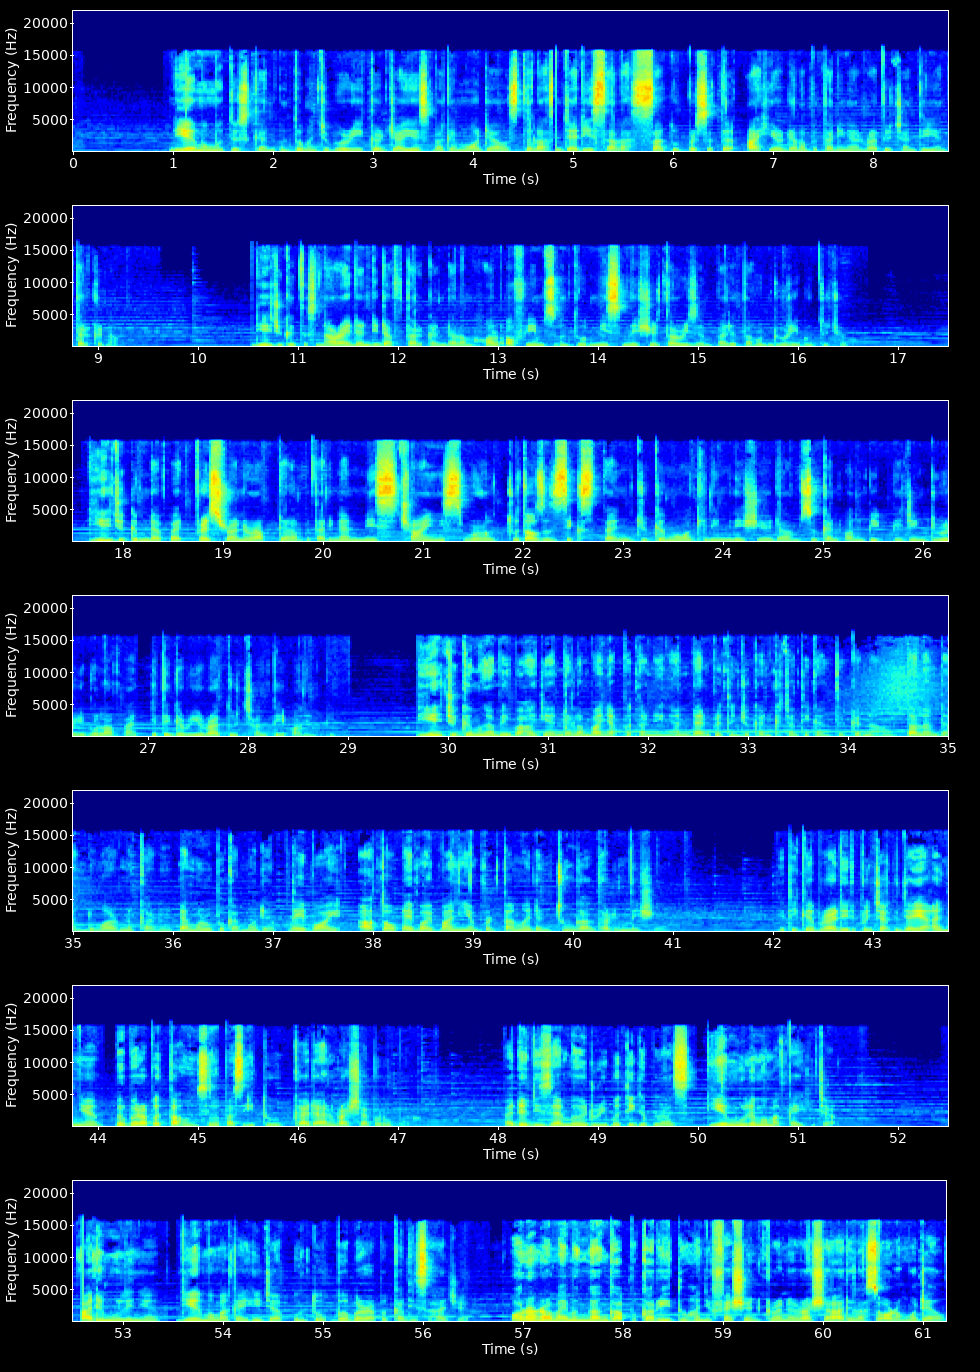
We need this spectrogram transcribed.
Dia memutuskan untuk menceburi kerjaya sebagai model setelah menjadi salah satu peserta akhir dalam pertandingan Ratu Cantik yang terkenal. Dia juga tersenarai dan didaftarkan dalam Hall of Fame untuk Miss Malaysia Tourism pada tahun 2007. Dia juga mendapat first runner-up dalam pertandingan Miss Chinese World 2006 dan juga mewakili Malaysia dalam Sukan Olimpik Beijing 2008 kategori Ratu Cantik Olimpik. Dia juga mengambil bahagian dalam banyak pertandingan dan pertunjukan kecantikan terkenal dalam dan luar negara dan merupakan model Playboy atau Playboy Bunny yang pertama dan tunggal dari Malaysia. Ketika berada di puncak kejayaannya, beberapa tahun selepas itu keadaan Rasha berubah. Pada Disember 2013, dia mula memakai hijab. Pada mulanya, dia memakai hijab untuk beberapa kali sahaja. Orang ramai menganggap perkara itu hanya fashion kerana Rasha adalah seorang model.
